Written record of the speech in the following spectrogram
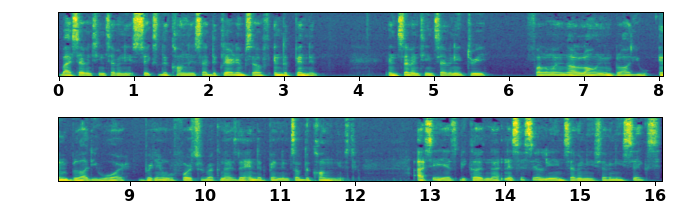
By 1776, the colonists had declared themselves independent. In 1773, following a long and bloody, and bloody war, Britain was forced to recognize the independence of the colonists. I say yes because not necessarily in 1776,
